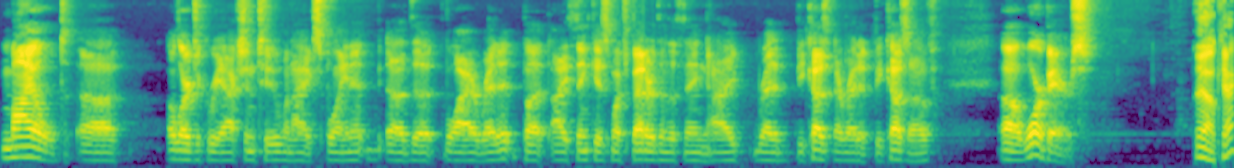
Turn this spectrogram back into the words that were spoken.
mild uh, allergic reaction to when I explain it, uh, the why I read it, but I think is much better than the thing I read it because I read it because of uh, War Bears. Yeah, Okay.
